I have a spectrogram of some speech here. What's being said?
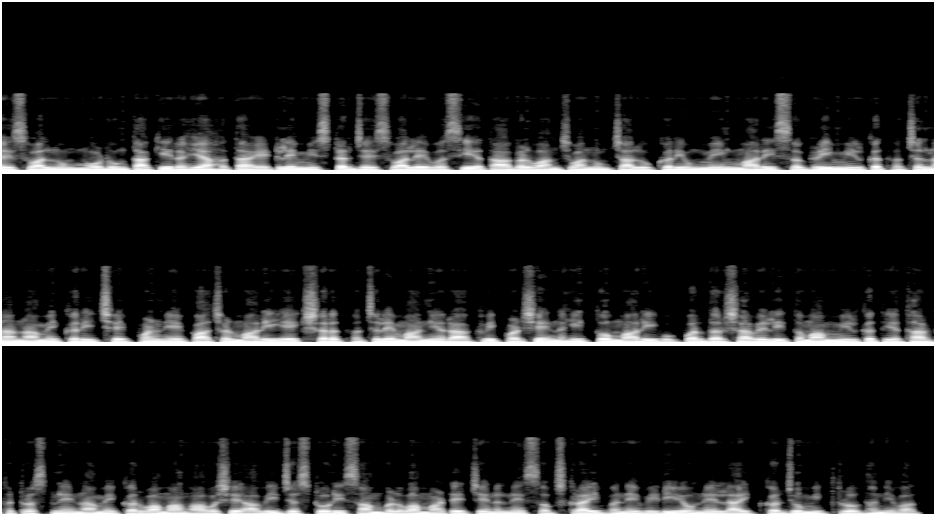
જયસ્વાલનું મોઢું તાકી રહ્યા હતા એટલે મિસ્ટર જયસ્વાલે વસિયત આગળ વાંચવાનું ચાલુ કર્યું. મેં મારી સઘળી મિલકત અચલના નામે કરી છે, પણ એ પાછળ મારી એક શરત અચલે માન્ય રાખવી પડશે નહીં તો મારી ઉપર દર્શાવેલી તમામ મિલકત યથાર્થ ટ્રસ્ટને નામે કરવામાં આવશે. આવી જ સ્ટોરી સાંભળવા માટે ચેનલને સબસ્ક્રાઇબ અને વિડીયોને લાઇક કરજો મિત્રો. ધન્યવાદ.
